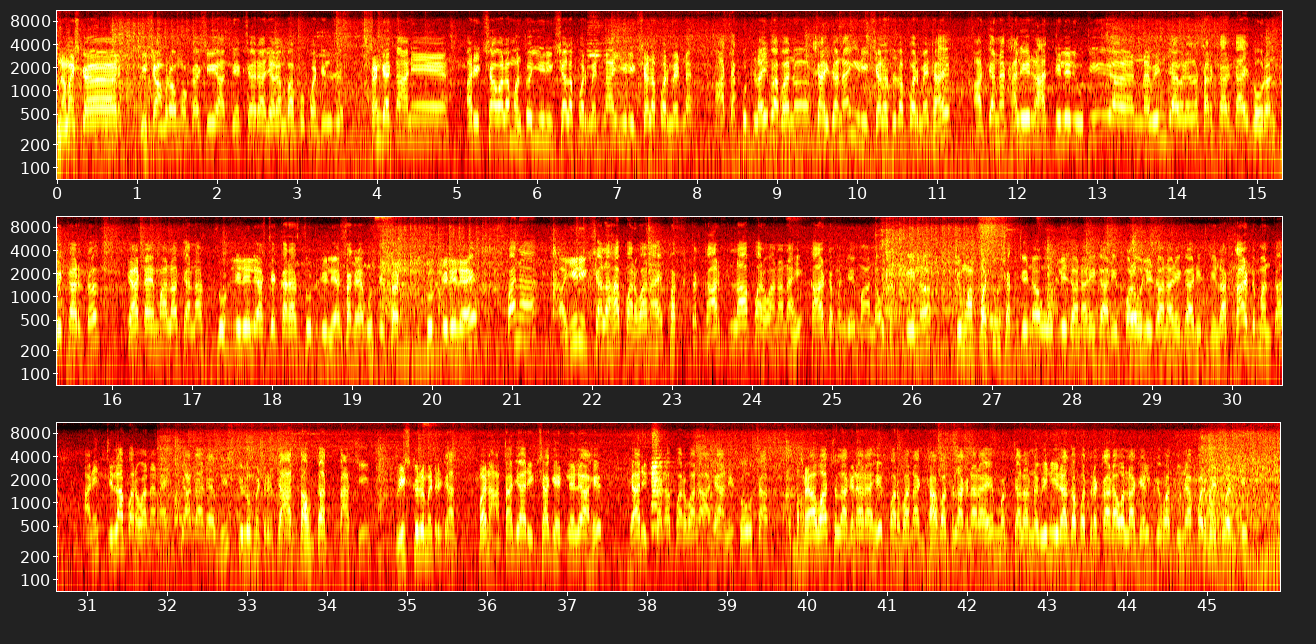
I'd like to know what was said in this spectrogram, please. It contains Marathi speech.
नमस्कार मी शामराव मोकाशी अध्यक्ष राजाराम बापू पाटील संघटना आणि रिक्षावाला म्हणतो ई रिक्षाला परमिट नाही ई रिक्षाला परमिट नाही. असा कुठलाही बाबानं कायदा नाही ई रिक्षाला सुद्धा परमिट आहे. आज त्यांना खाली राहत दिलेली होती. नवीन ज्या वेळेला सरकार काय धोरण स्वीकारतं त्या टायमाला त्यांना सूट दिलेली असते करात सूट दिली आहे. सगळ्या गोष्टी सूट दिलेली आहे. पण ई रिक्षाला हा परवाना आहे. फक्त कार्टला परवाना नाही. कार्ट म्हणजे मानव शक्तीनं किंवा पटू शक्तीनं ओढली जाणारी गाडी पळवली जाणारी गाडी तिला कार्ट म्हणतात आणि तिला परवाना नाही. त्या गाड्या वीस किलोमीटरच्या आत धावतात ताशी वीस किलोमीटरच्या आत. पण आता ज्या रिक्षा घेतलेल्या आहेत ह्या रिक्षाला परवाना आहे आणि तो सा भरावाच लागणार आहे परवाना घ्यावाच लागणार आहे. मग त्याला नवीन इरादापत्र काढावं लागेल किंवा जुन्या परमिटवरची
